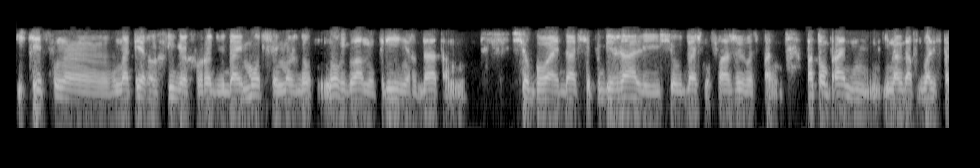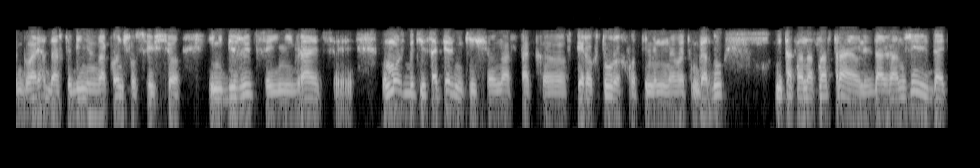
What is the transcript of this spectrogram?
Естественно, на первых играх вроде, да, эмоции, может, новый главный тренер, да, там, все бывает, да, все побежали, и все удачно сложилось. Потом, правильно, иногда футболисты так говорят, да, что бензин закончился, и все, и не бежится, и не играется. Ну, может быть, и соперники еще у нас так э, в первых турах, вот именно в этом году, не так на нас настраивались. Даже Анжи, видать,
